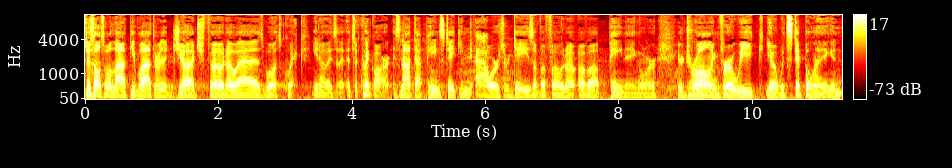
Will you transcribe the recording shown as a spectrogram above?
there's also a lot of people out there that judge photo as well it's quick. You know it's a, it's a quick art. It's not that painstaking hours or days of a photo of a painting or you're drawing for a week you know with stippling. And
